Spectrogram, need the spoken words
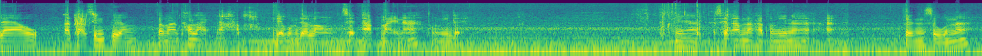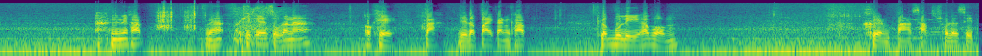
แล้วอัตราสิ้นเปลืองประมาณเท่าไหร่นะครับ เดี๋ยวผมจะลองเซตอัพใหม่นะ ตรงนี้เลยนี่นะเซตอัพนะครับตรงนี้นะฮะเป็นศูนย์นะนี่นะครับนะฮะทิศเอศูนย์แล้วนะ โอเคไปะเดี๋ยวเราไปกันครับลบบุรีครับผม เขื่อนป่าศักดิ์ชลสิทธิ์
